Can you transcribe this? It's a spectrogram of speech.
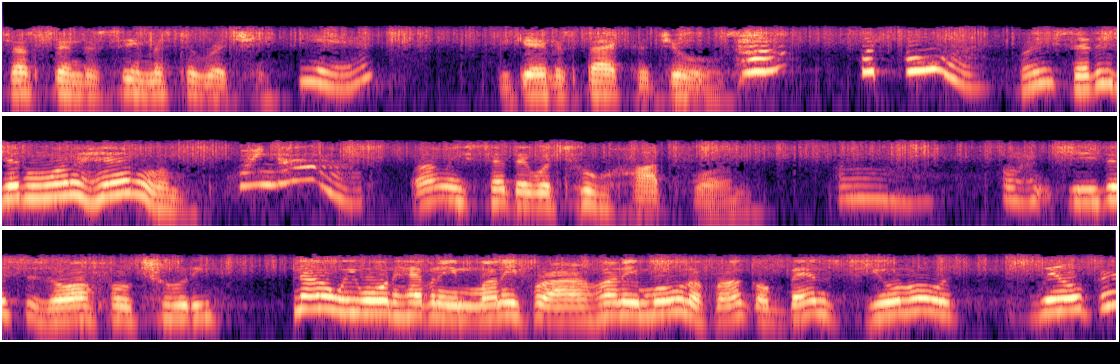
just been to see Mr. Ritchie. Yes. He gave us back the jewels. Huh? What for? Well, he said he didn't want to handle them. Why not? Well, he said they were too hot for him. Oh. Oh, gee, this is awful, Trudy. Now we won't have any money for our honeymoon or for Uncle Ben's funeral. Wilbur,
